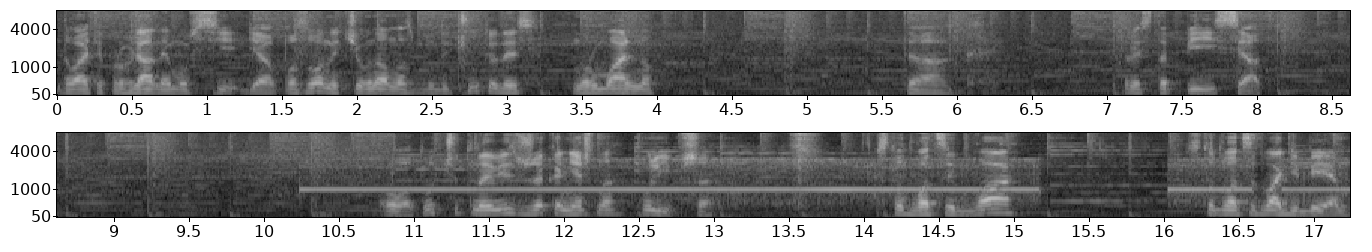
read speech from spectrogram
давайте проглянемо всі діапазони, чи вона в нас буде чути десь нормально. Так. 350. О, тут чутливість вже, звісно, поліпша. 122. 122 dBm.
